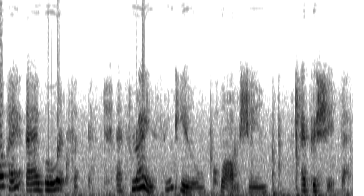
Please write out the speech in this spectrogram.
Okay, I will accept. That's nice. Thank you, claw machine. I appreciate that.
